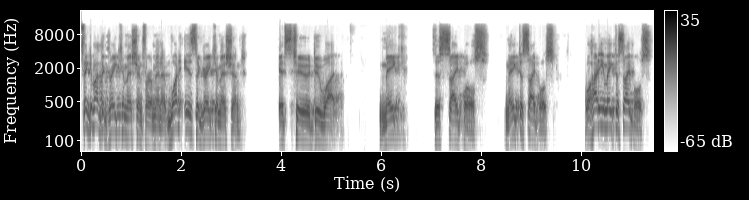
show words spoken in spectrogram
Think about the Great Commission for a minute. What is the Great Commission? It's to do what? Make disciples. Make disciples. Well, how do you make disciples?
